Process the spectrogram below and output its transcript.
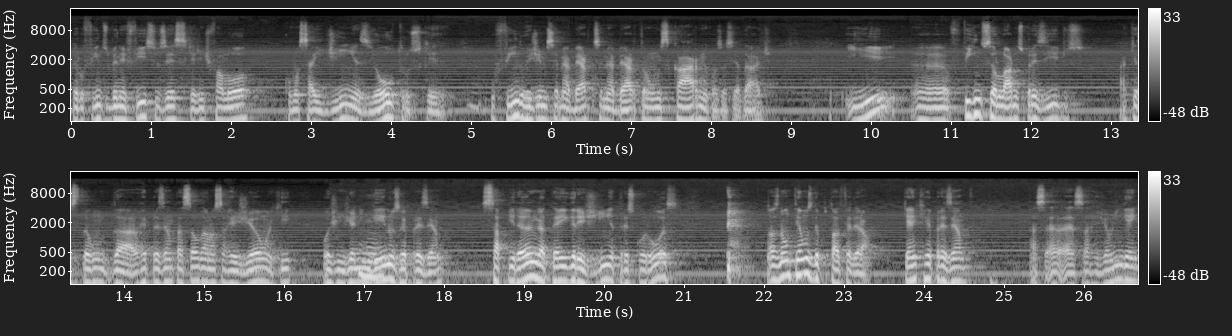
pelo fim dos benefícios, esses que a gente falou, como as saidinhas e outros, que o fim do regime semiaberto, semiaberto é um escárnio com a sociedade. E uh, fim do celular nos presídios, a questão da representação da nossa região aqui. Hoje em dia ninguém uhum. nos representa. Sapiranga até Igrejinha, Três Coroas, nós não temos deputado federal. Quem é que representa essa, essa região? Ninguém.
